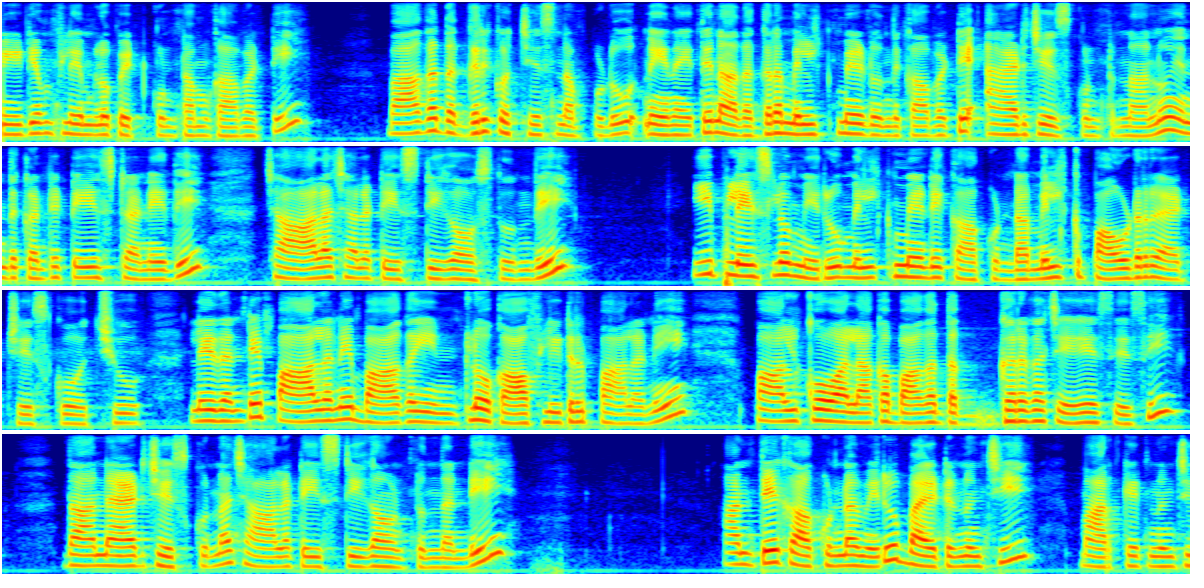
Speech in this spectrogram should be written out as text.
మీడియం ఫ్లేమ్లో పెట్టుకుంటాం కాబట్టి బాగా దగ్గరికి వచ్చేసినప్పుడు నేనైతే నా దగ్గర మిల్క్ మేడ్ ఉంది కాబట్టి యాడ్ చేసుకుంటున్నాను. ఎందుకంటే టేస్ట్ అనేది చాలా చాలా టేస్టీగా వస్తుంది. ఈ ప్లేస్లో మీరు మిల్క్ మేడే కాకుండా మిల్క్ పౌడర్ యాడ్ చేసుకోవచ్చు. లేదంటే పాలనే బాగా ఇంట్లో ఒక హాఫ్ లీటర్ పాలని పాల్కోవాలాగా బాగా దగ్గరగా చేసేసి దాన్ని యాడ్ చేసుకున్న చాలా టేస్టీగా ఉంటుందండి. అంతేకాకుండా మీరు బయట నుంచి మార్కెట్ నుంచి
